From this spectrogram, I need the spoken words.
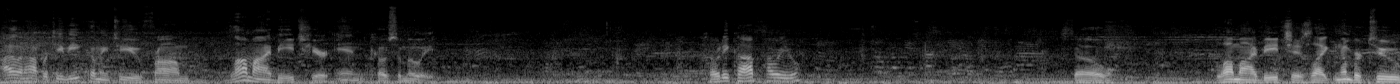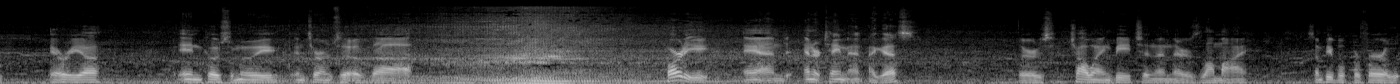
Island Hopper TV coming to you from Lamai Beach here in Koh Samui. Sawadee Cop, how are you? So, Lamai Beach is like number two area in Koh Samui in terms of uh, party and entertainment, I guess. There's Chaweng Beach and then there's Lamai. Some people prefer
